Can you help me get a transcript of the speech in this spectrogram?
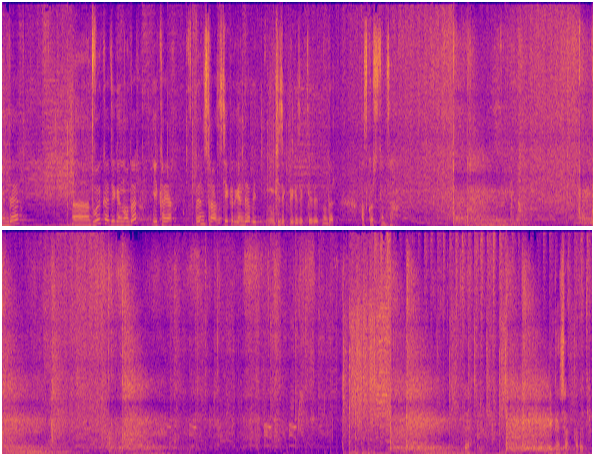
енді ә, двойка деген удар екі аяқпен сразу секіргенде кезекпе кезек беретін удар. Бас көрсетемін саған жаққа да тек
